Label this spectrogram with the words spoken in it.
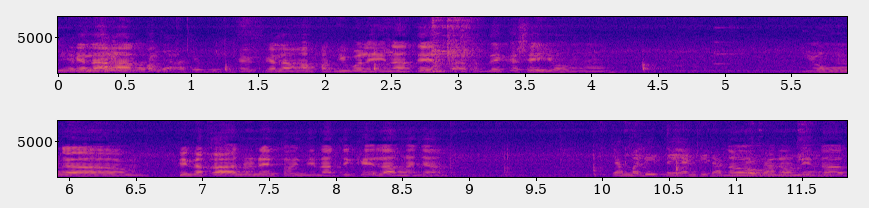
You have to kailangan, take off pag, the other wings. kailangan pag-iwalayin natin. Kasi, kasi yung, yung uh, pinaka-ano nito, hindi natin kailangan yan. Yung maliit na yan, hindi natin No, we kailangan don't need yan. that.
